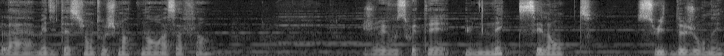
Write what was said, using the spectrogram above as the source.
La méditation touche maintenant à sa fin. Je vais vous souhaiter une excellente suite de journée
